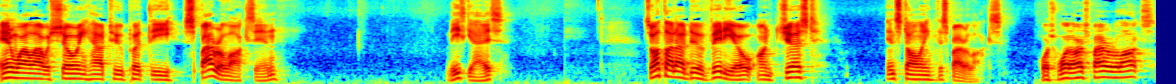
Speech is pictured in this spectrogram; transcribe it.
And while I was showing how to put the spiral locks in, these guys, so I thought I'd do a video on just installing the spiral locks. Of course, what are spiral locks?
